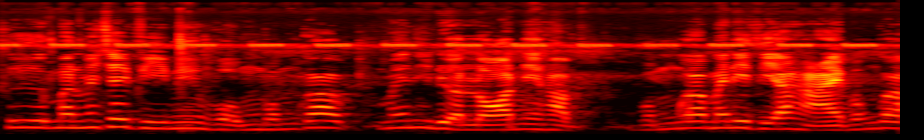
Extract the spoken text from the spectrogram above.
คือมันไม่ใช่ฝีมือผม ผมก็ไม่ได้เดือดร้อนนี่ครับ ผมก็ไม่ได้เสียหาย ผมก็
